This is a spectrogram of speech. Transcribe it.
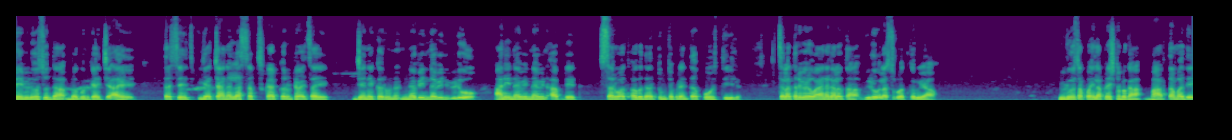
ते व्हिडिओसुद्धा बघून घ्यायचे आहे. तसेच या चॅनलला सबस्क्राईब करून ठेवायचं आहे. जेणेकरून नवीन नवीन व्हिडिओ आणि नवीन नवीन अपडेट सर्वात अगोदर तुमच्यापर्यंत पोहोचतील. चला तर वेळ वाया न घालवता व्हिडिओला सुरुवात करूया. व्हिडिओचा पहिला प्रश्न बघा. भारतामध्ये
